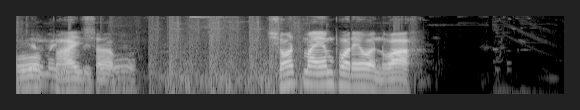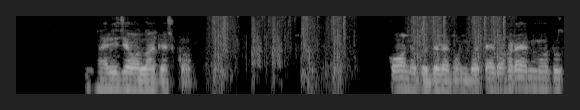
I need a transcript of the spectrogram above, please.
ઓ માં ભાઈ સાહેબ. શોર્ટમાં એમ ફોર એવન વાહ. મારી જેવો લાગે સ્કોપ કોણ હતું જરાક મને બતાય તો ખરા એનું મોટું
